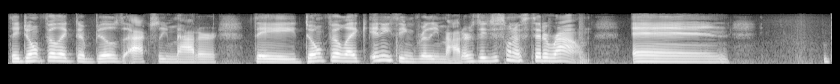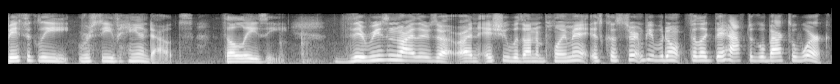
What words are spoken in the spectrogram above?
They don't feel like their bills actually matter. They don't feel like anything really matters. They just want to sit around and basically receive handouts. The lazy the reason why there's a, an issue with unemployment is because certain people don't feel like they have to go back to work.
